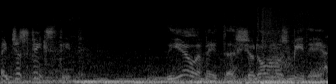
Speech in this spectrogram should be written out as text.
I just fixed it. The elevator should almost be there.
